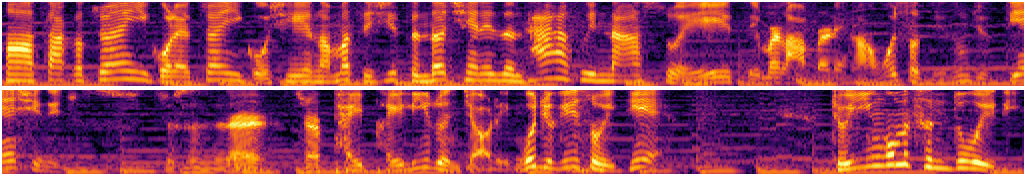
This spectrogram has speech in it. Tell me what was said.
啊，咋个转移过来转移过去？那么这些挣到钱的人，他还会纳税，这门儿那门儿的哈。我说这种就是典型的，就是就是这儿这儿配配理论教的。我就跟你说一点，就以我们成都为例，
